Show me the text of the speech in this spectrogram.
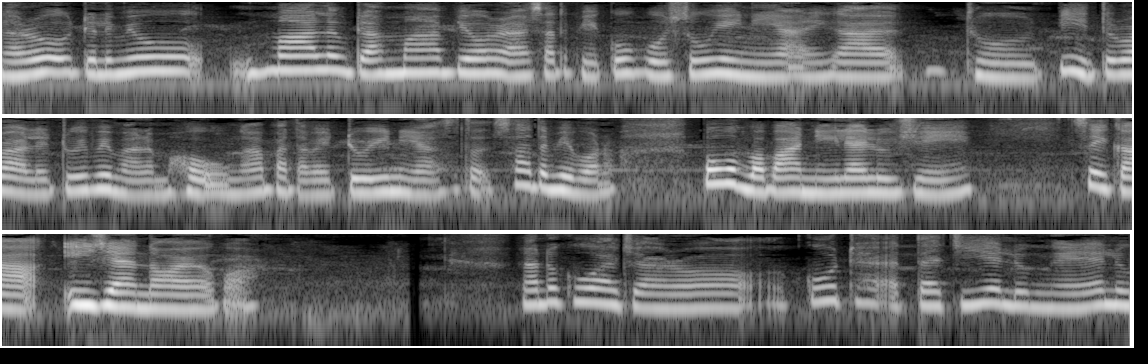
ငါတို့ဒီလိုမျိုးမှားလောက်တာမှားပြောတာစသဖြင့်ကိုကိုစိုးရိမ်နေရတွေကဟိုပြီးသူတို့ကလည်းတွေးပေးမှလည်းမဟုတ်ဘူးငါဘာသာပဲတွေးနေရစသဖြင့်ပေါ့နော်ပို့ပို့ပါပါနေလိုက်လို့ရှိရင်စိတ်ကအေးချမ်းသွားရောကွာ နောက်တစ်ခုကကြတော့ကိုယ့်ထက်အသက်ကြီးရဲ့လူငယ်ရဲ့လူ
